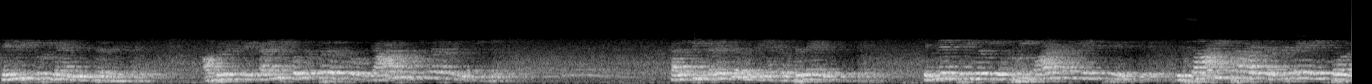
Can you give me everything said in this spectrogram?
கேள்விக்குறியாக நின்றது. அவர்களுக்கு கல்வி கொடுப்பதற்கும் யாரும் முன்வரவில்லை. கல்வி கிடைக்கவில்லை அந்த பிள்ளைகளுக்கு என்ன செய்வது எப்படி வாழ்வது என்று விசாரித்தார் அந்த பிள்ளைகளை போல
